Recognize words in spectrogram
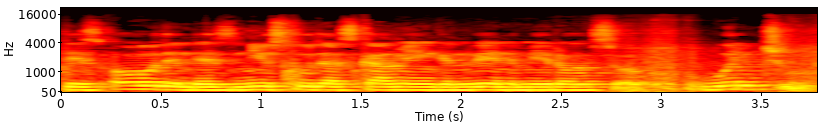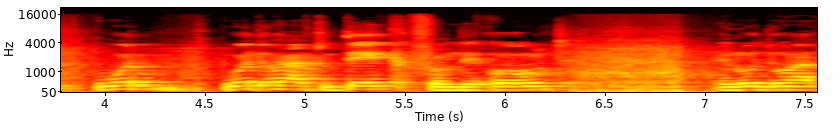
there's old and there's new school that's coming, and we're in the middle. So what what what do I have to take from the old, and what do I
